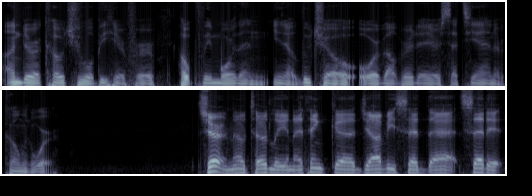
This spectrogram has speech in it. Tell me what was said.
under a coach who will be here for hopefully more than you know Lucho or Valverde or Setien or Koeman were. Sure, no, totally, and I think uh, Xavi said that said it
